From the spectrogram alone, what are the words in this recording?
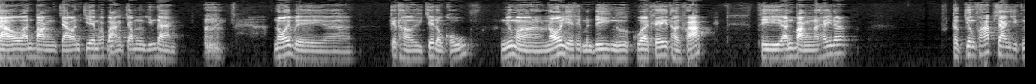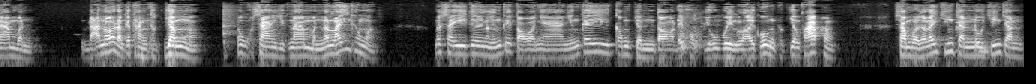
chào anh bằng, chào anh chị em các bạn trong diễn đàn. Nói về à, cái thời chế độ cũ, nếu mà nói vậy thì mình đi ngược qua cái thời pháp. Thì anh bằng là thấy đó, thực dân pháp sang việt nam mình, đã nói rằng cái thằng thực dân mà, nó sang việt nam mình nó lấy không à. Nó xây những cái tòa nhà, những cái công trình toàn để phục vụ quyền lợi của thực dân pháp không? Xong rồi nó lấy chiến tranh, nuôi chiến tranh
